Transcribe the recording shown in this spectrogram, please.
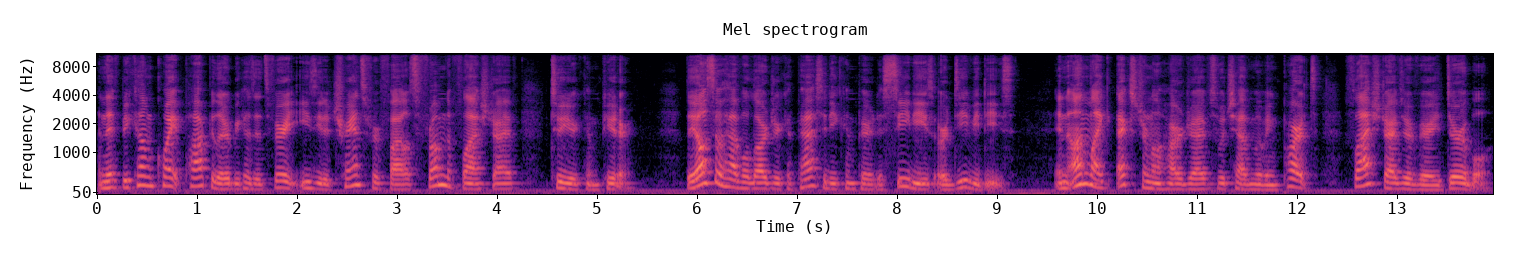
and they've become quite popular because it's very easy to transfer files from the flash drive to your computer. They also have a larger capacity compared to CDs or DVDs. And unlike external hard drives which have moving parts, flash drives are very durable.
